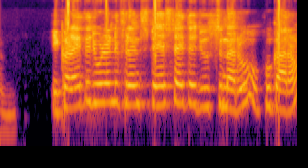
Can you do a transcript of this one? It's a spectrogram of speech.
ఉంది. ఇక్కడైతే చూడండి ఫ్రెండ్స్ టేస్ట్ అయితే చూస్తున్నారు ఉప్పు కారం.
